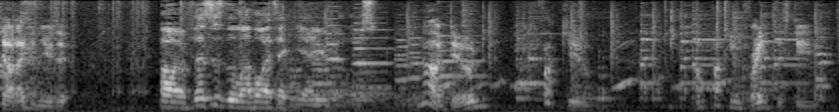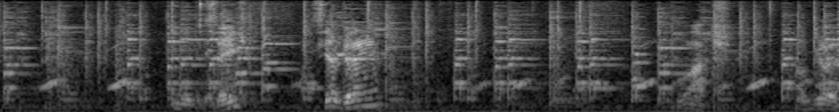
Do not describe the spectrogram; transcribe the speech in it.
doubt I can use it. Oh, if this is the level, I think, yeah, you're gonna lose. No, dude. Fuck you. I'm fucking great at this game. You need to be. See? See how good I am? Watch how good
